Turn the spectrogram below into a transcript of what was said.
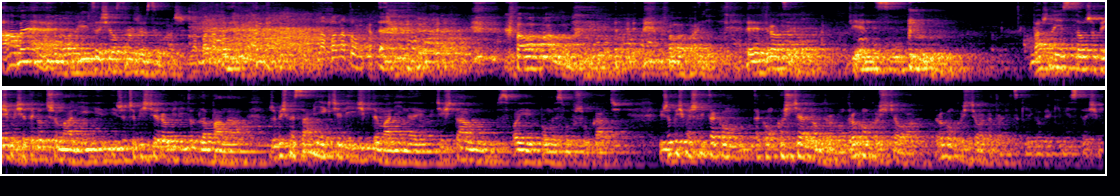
Amen! No widzę, siostro, że słuchasz. Dla pana Tomka. Dla pana Tomka. Chwała Panu. Chwała Pani. E, Drodzy, więc ważne jest to, żebyśmy się tego trzymali i, i rzeczywiście robili to dla Pana, żebyśmy sami nie chcieli iść w te maliny, gdzieś tam swoich pomysłów szukać. I żebyśmy szli taką, taką kościelną drogą, drogą Kościoła, drogą Kościoła katolickiego, w jakim jesteśmy.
